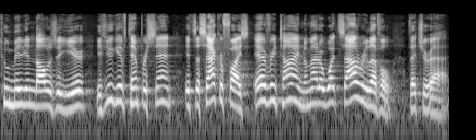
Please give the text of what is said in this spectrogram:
$2 million a year, if you give 10%, it's a sacrifice every time, no matter what salary level that you're at.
